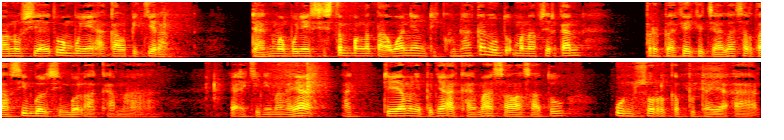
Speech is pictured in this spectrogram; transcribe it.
manusia itu mempunyai akal pikiran dan mempunyai sistem pengetahuan yang digunakan untuk menafsirkan berbagai gejala serta simbol-simbol agama. Kayak gini, makanya dia menyebutnya agama salah satu unsur kebudayaan.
